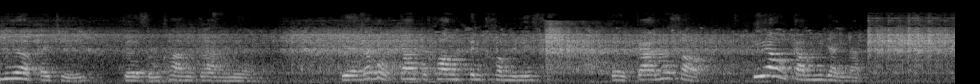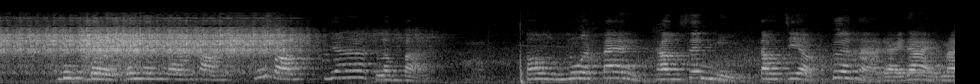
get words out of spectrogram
เมื่อไปถึงเกิดสงครามกลางเมืองเปลี่ยนระบบการปกครองเป็นคอมมิวนิสต์ เกิดการทดสอบเที่ยวกรรมอย่างหนัก บุกเบิกดำเนินงานทำด้วยความยากลำบาก ต้องนวดแป้งทำเส้นหมี่เต้าเจี้ยวเพื่อหารายได้มา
